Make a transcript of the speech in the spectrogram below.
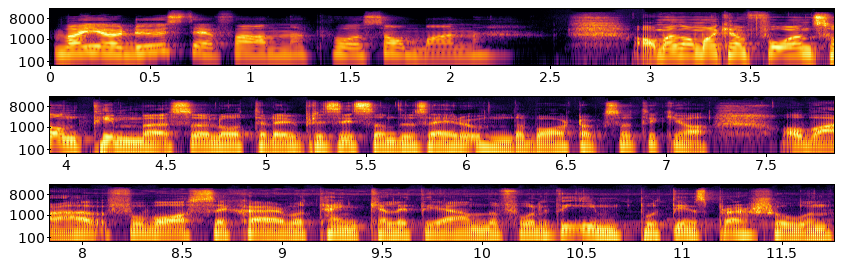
Vad gör du, Stefan, på sommaren? Ja, men om man kan få en sån timme så låter det ju precis som du säger underbart också tycker jag. Och bara få vara sig själv och tänka lite grann och få lite input, inspiration.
